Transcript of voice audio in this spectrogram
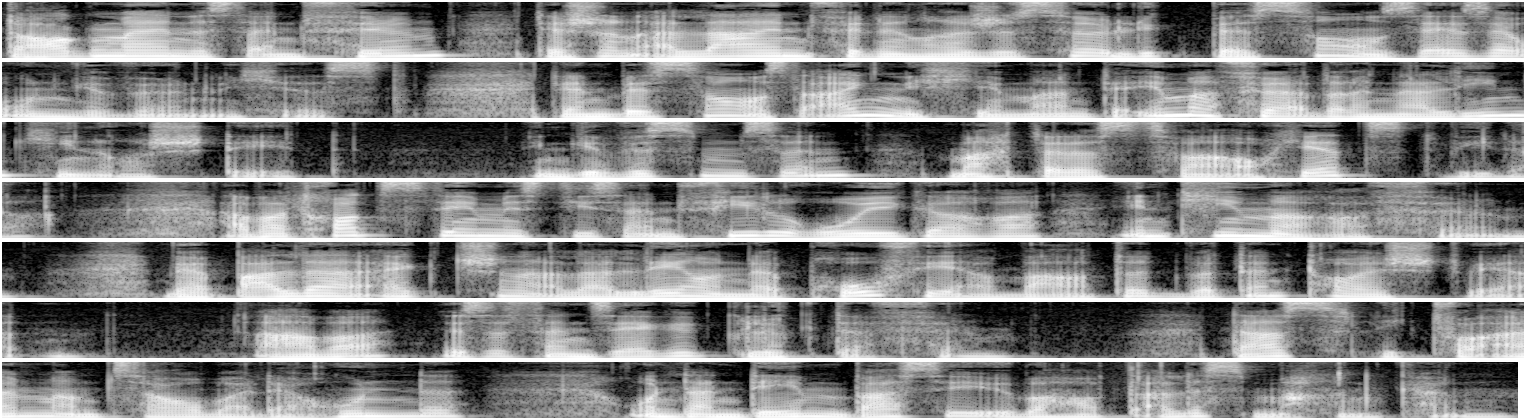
Dogman ist ein Film, der schon allein für den Regisseur Luc Besson sehr, sehr ungewöhnlich ist. Denn Besson ist eigentlich jemand, der immer für Adrenalinkino steht. In gewissem Sinn macht er das zwar auch jetzt wieder, aber trotzdem ist dies ein viel ruhigerer, intimerer Film. Wer Baller-Action à la Leon der Profi erwartet, wird enttäuscht werden. Aber es ist ein sehr geglückter Film. Das liegt vor allem am Zauber der Hunde und an dem, was sie überhaupt alles machen können.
